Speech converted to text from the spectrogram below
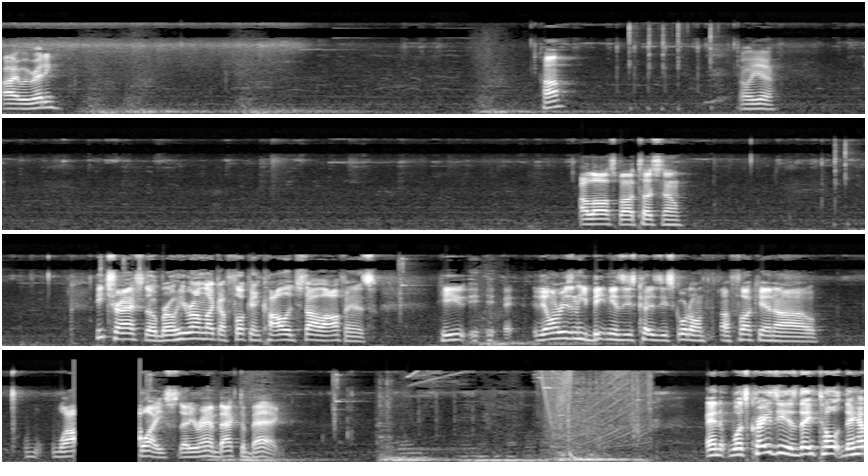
All right, we ready? Huh? Oh yeah. I lost by a touchdown. He trashed though, bro. He run like a fucking college style offense. He, he the only reason he beat me is because he scored on a fucking uh wild twice that he ran back to back. And what's crazy is they told they have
